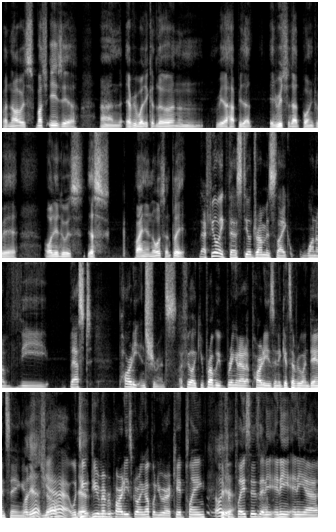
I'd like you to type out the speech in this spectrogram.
But now it's much easier, and everybody could learn, and we are happy that it reached that point where all you do is just find your notes and play. I feel like the steel drum is like one of the best party instruments. I feel like you probably bring it out at parties and it gets everyone dancing. Well, yeah, sure. Yeah. Well, do, Yeah. you, do you remember parties growing up when you were a kid playing Oh, different yeah. places? Any any any uh,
